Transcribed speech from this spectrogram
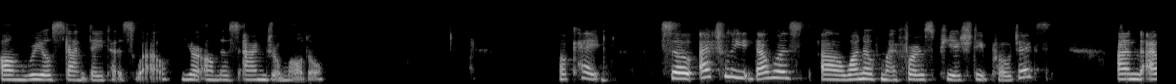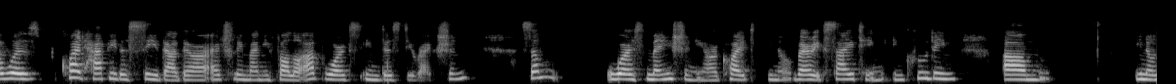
on real scan data as well, here on this Andro model. Okay, so actually that was uh, one of my first PhD projects. And I was quite happy to see that there are actually many follow-up works in this direction. Some worth mentioning are quite, you know, very exciting, including, um, you know,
